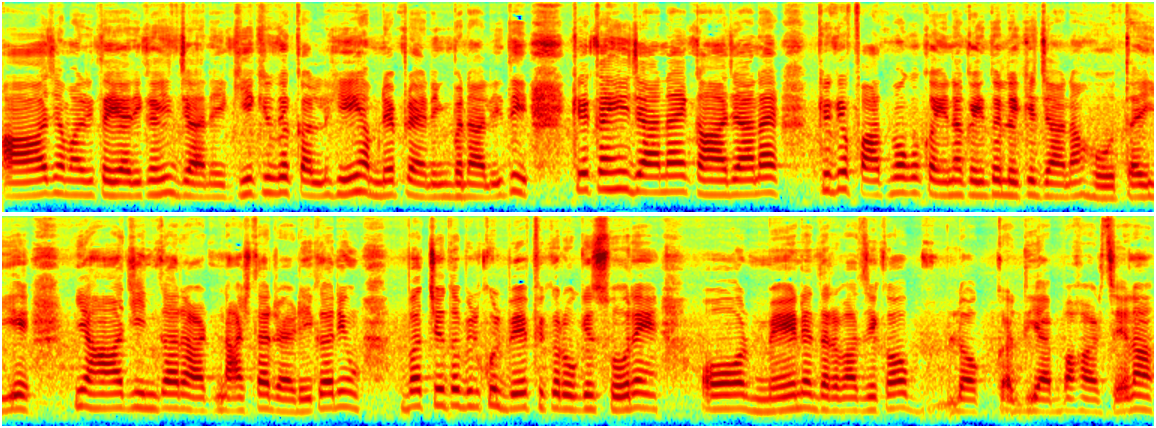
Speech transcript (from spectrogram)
आज हमारी तैयारी कहीं जाने की है, क्योंकि कल ही हमने प्लानिंग बना ली थी कि कहीं जाना है, कहाँ जाना है, क्योंकि फ़ातिमा को कहीं ना कहीं तो लेके जाना होता ही है। यहाँ जी इनका नाश्ता रेडी करी हूँ। बच्चे तो बिल्कुल बेफिक्र होकर सो रहे हैं और मैंने दरवाजे का लॉक कर दिया बाहर से ना।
